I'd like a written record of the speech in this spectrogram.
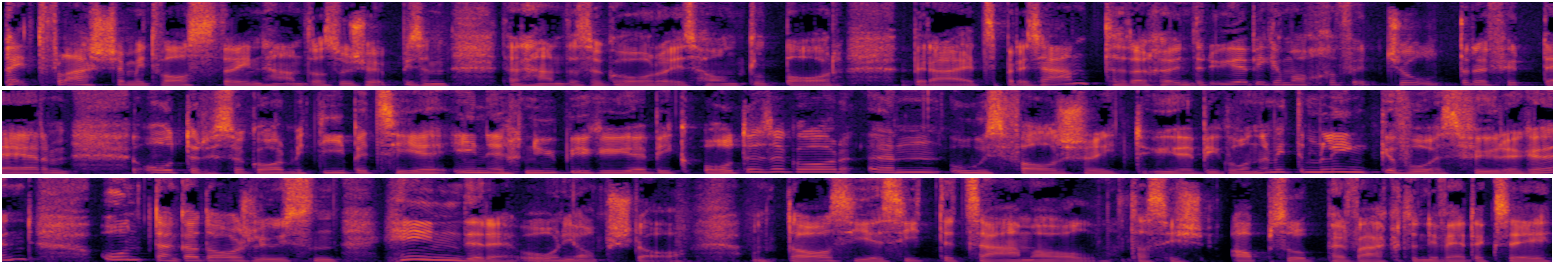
PET-Flaschen Flaschen mit Wasser drin haben oder sonst etwas, dann haben ihr sogar ein Handelpaar bereits präsent. Da könnt ihr Übungen machen für die Schultern, für die Arme oder sogar mit einbeziehen in eine Kniebeugeübung oder sogar eine Ausfallschrittübung, wo ihr mit dem linken Fuß führen könnt und dann geht anschliessen hindern, ohne abstehen. Und da sind Seite zehnmal. Das ist absolut perfekt und ihr werdet sehen,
